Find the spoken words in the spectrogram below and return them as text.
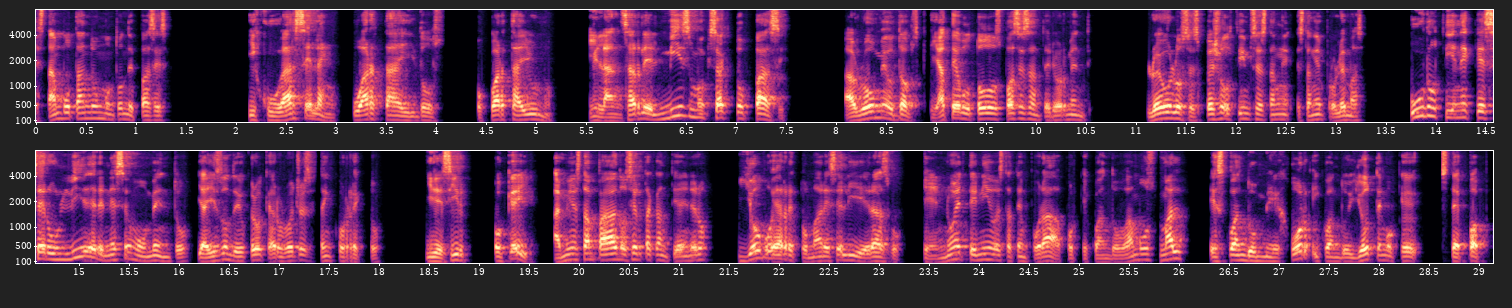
Están botando un montón de pases y jugársela en cuarta y dos o cuarta y uno y lanzarle el mismo exacto pase a Romeo Dobbs, que ya te botó dos pases anteriormente. Luego los special teams están, están en problemas. Uno tiene que ser un líder en ese momento y ahí es donde yo creo que Aaron Rodgers está incorrecto y decir, ok, a mí me están pagando cierta cantidad de dinero, yo voy a retomar ese liderazgo que no he tenido esta temporada, porque cuando vamos mal es cuando mejor y cuando yo tengo que step up.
